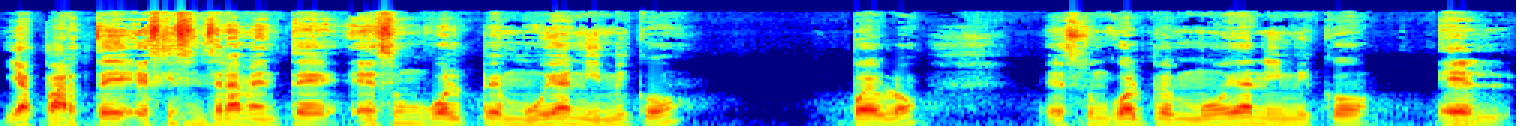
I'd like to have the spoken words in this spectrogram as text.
y aparte es que sinceramente es un golpe muy anímico, pueblo, es un golpe muy anímico el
